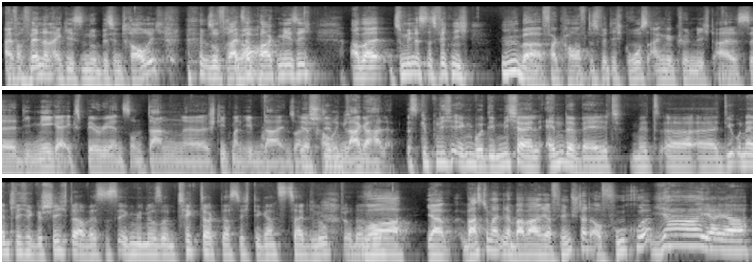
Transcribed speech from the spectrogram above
einfach, wenn dann eigentlich ist es nur ein bisschen traurig, so Freizeitparkmäßig. Aber zumindest es wird nicht überverkauft, es wird nicht groß angekündigt als äh, die Mega-Experience und dann äh, steht man eben da in so einer Ja, traurigen. Lagerhalle. Es gibt nicht irgendwo die Michael-Ende-Welt mit äh, äh, die unendliche Geschichte, aber es ist irgendwie nur so ein TikTok, das sich die ganze Zeit loopt oder so. Boah, ja, warst du mal in der Bavaria Filmstadt auf Fuchur? Ja, ja, ja.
